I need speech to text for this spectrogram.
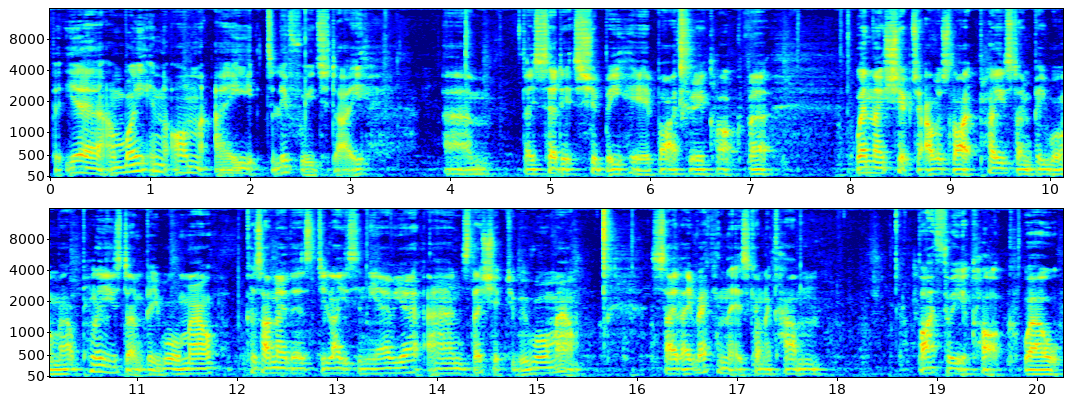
But yeah I'm waiting on a delivery today. Um, they said it should be here by three o'clock but when they shipped it I was like please don't be Royal Mail please don't be Royal Mail because I know there's delays in the area and they shipped it with Royal Mail So they reckon that it's going to come by three o'clock. Well,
